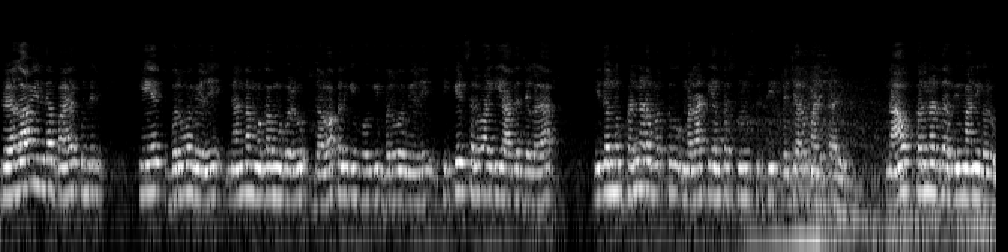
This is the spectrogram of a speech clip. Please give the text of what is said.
ಬೆಳಗಾವಿಯಿಂದ ಬಾಳೆಕುಂದ್ರಿ ಕೆ ಎಚ್ ಬರುವ ವೇಳೆ ನನ್ನ ಮಗ ಮಗಳು ದವಾಖಾನೆಗೆ ಹೋಗಿ ಬರುವ ವೇಳೆ ಟಿಕೆಟ್ ಸಲುವಾಗಿ ಆದ ಜಗಳ, ಇದನ್ನು ಕನ್ನಡ ಮತ್ತು ಮರಾಠಿ ಅಂತ ಸುಳ್ಳು ಸುದ್ದಿ ಪ್ರಚಾರ ಮಾಡಿದ್ದಾರೆ. ನಾವು ಕನ್ನಡದ ಅಭಿಮಾನಿಗಳು.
